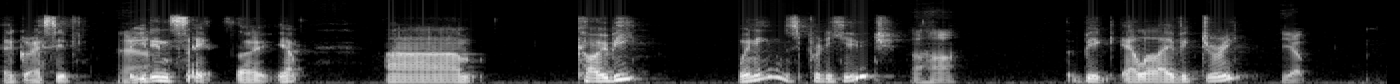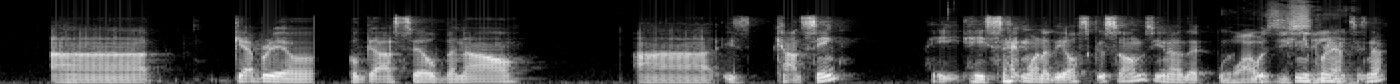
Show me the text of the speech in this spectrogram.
aggressive, but you didn't see it, so yep. Um, Kobe winning was pretty huge. Uh huh. The big LA victory. Yep. Uh, Gabriel Garcel Bernal uh, is can't sing. He he sang one of the Oscar songs. You know that. Why was he Can you pronounce his name?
